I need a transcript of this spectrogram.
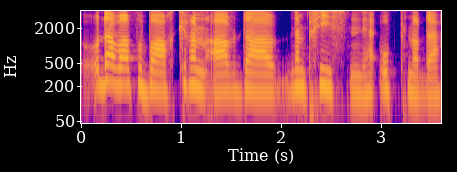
og det var på bakgrunn av da, den prisen de oppnådde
